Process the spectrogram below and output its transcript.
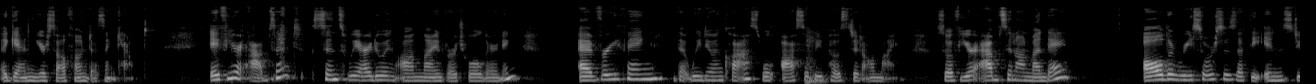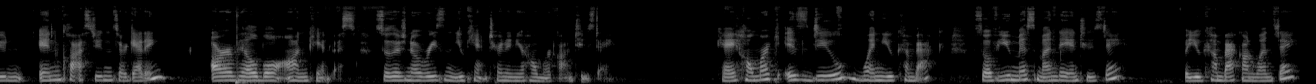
Again, your cell phone doesn't count. If you're absent, since we are doing online virtual learning, everything that we do in class will also be posted online. So if you're absent on Monday, all the resources that the in student in class students are getting are available on Canvas. So there's no reason you can't turn in your homework on Tuesday. Okay, homework is due when you come back. So if you miss Monday and Tuesday, but you come back on Wednesday,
